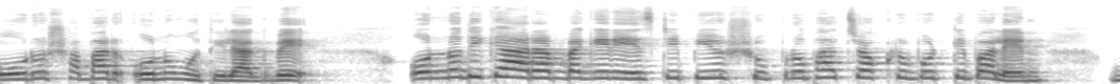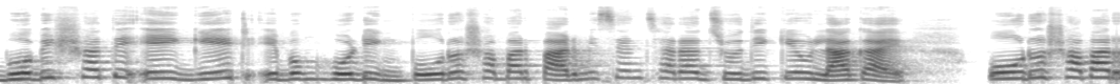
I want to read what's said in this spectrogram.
পৌরসভার অনুমতি লাগবে। অন্যদিকে আরামবাগের এসডিপিও সুপ্রভাত চক্রবর্তী বলেন, ভবিষ্যতে এই গেট এবং হোর্ডিং পৌরসভার পারমিশন ছাড়া যদি কেউ লাগায়, পৌরসভার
